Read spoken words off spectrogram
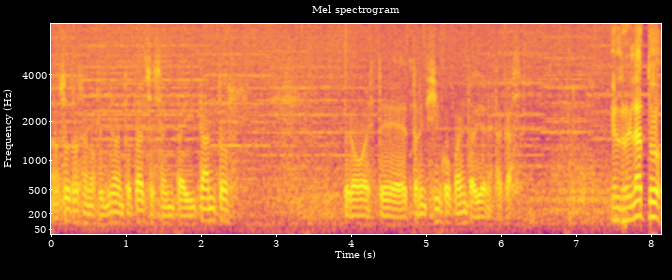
A nosotros se nos rindieron en total 60 y tantos, pero este, 35 o 40 había en esta casa. El relato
